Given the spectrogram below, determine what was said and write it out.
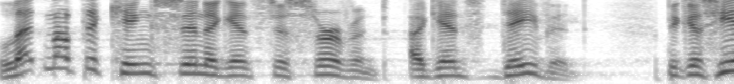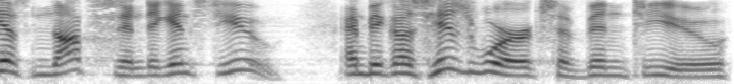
Let not the king sin against his servant, against David, because he has not sinned against you and because his works have been to you,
